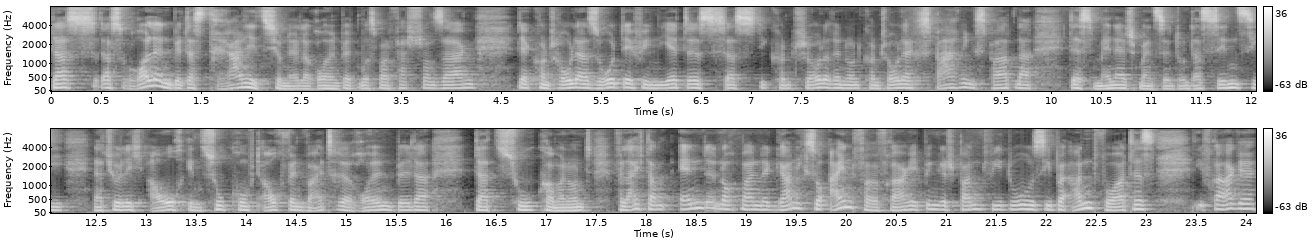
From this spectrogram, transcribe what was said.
dass das Rollenbild, das traditionelle Rollenbild, muss man fast schon sagen, der Controller so definiert ist, dass die Controllerinnen und Controller Sparingspartner des Managements sind. Und das sind sie natürlich auch in Zukunft, auch wenn weitere Rollenbilder dazukommen. Und vielleicht am Ende noch mal eine gar nicht so einfache Frage. Ich bin gespannt, wie du sie beantwortest. Die Frage,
